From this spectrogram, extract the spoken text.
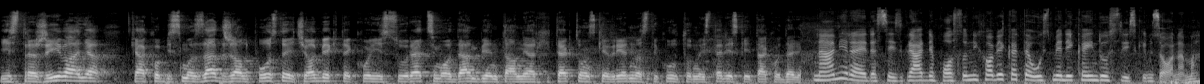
istraživanja kako bismo zadržali postojeće objekte koji su recimo od ambientalne, arhitektonske vrijednosti, kulturno-isterijske i tako dalje. Namjera je da se izgradnja poslovnih objekata usmjeri ka industrijskim zonama,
